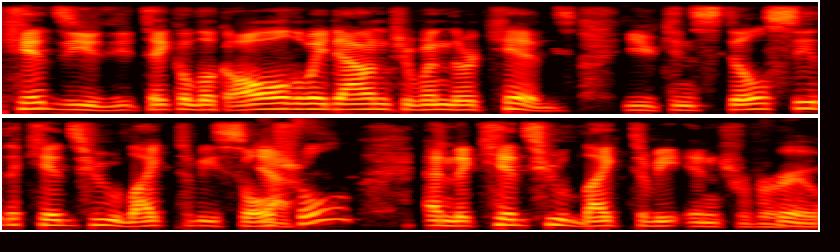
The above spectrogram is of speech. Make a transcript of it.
kids, you, you, take a look all the way down to when they're kids. You can still see the kids who like to be social yes. and the kids who like to be introverted. True.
